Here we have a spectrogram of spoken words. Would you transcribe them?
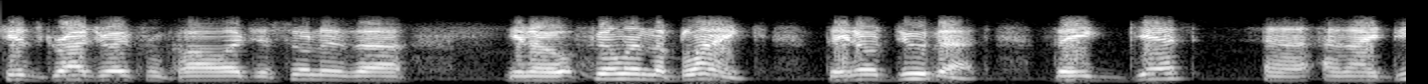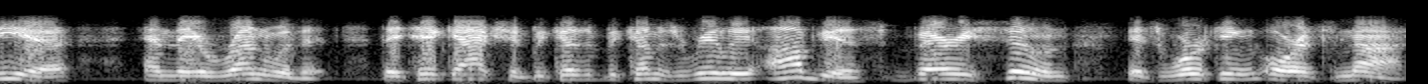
kids graduate from college, as soon as uh, you know, fill in the blank. They don't do that. They get uh, an idea and they run with it. They take action because it becomes really obvious very soon it's working or it's not.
